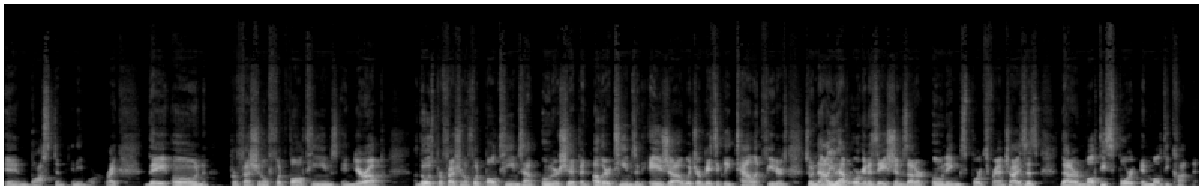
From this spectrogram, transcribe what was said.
in boston anymore right they own professional football teams in Europe. Those professional football teams have ownership in other teams in Asia, which are basically talent feeders. So now you have organizations that are owning sports franchises that are multi sport and multi continent.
